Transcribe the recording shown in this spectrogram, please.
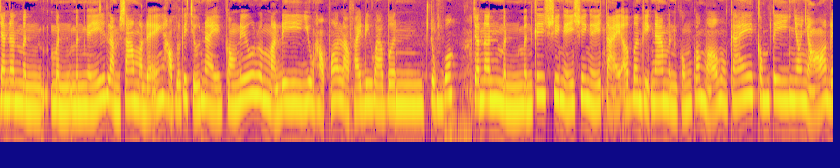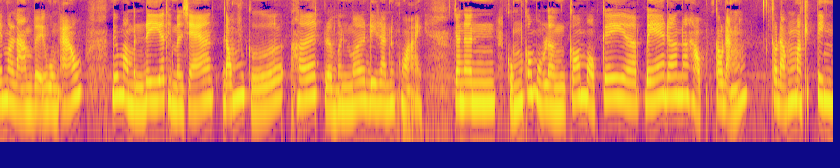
Cho nên mình mình mình nghĩ làm sao mà để học được cái chữ này. Còn nếu mà đi du học á, là phải đi qua bên Trung Quốc. Cho nên mình mình cái suy nghĩ suy nghĩ. Tại ở bên Việt Nam mình cũng có mở một cái công ty nho nhỏ để mà làm về quần áo nếu mà mình đi á, thì mình sẽ đóng cửa hết rồi mình mới đi ra nước ngoài. Cho nên cũng có một lần có một cái ờ, bé đó nó học cao đẳng cao đẳng marketing.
